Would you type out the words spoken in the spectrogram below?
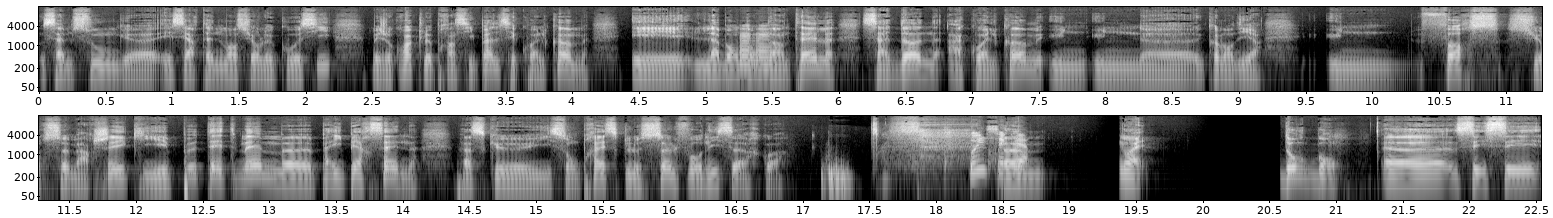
Samsung est certainement sur le coup aussi, mais je crois que le principal c'est Qualcomm et l'abandon Mhm. d'Intel, ça donne à Qualcomm une, une comment dire une force sur ce marché qui est peut-être même euh, pas hyper saine parce que ils sont presque le seul fournisseur quoi. Oui, c'est clair. Euh, ouais. Donc bon, euh, c'est, c'est,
